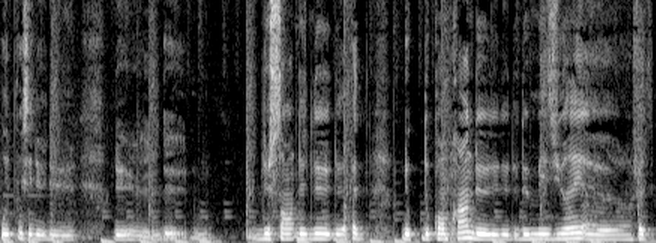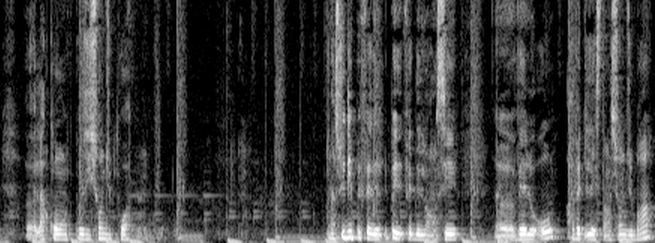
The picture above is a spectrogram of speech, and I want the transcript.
Pour, pousser essayer de, de, de, de, en fait, de, comprendre, de, mesurer euh, en fait, euh, la composition du poids. Ensuite, il peut faire des, peut faire des lancers euh, vers le haut avec l'extension du bras.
